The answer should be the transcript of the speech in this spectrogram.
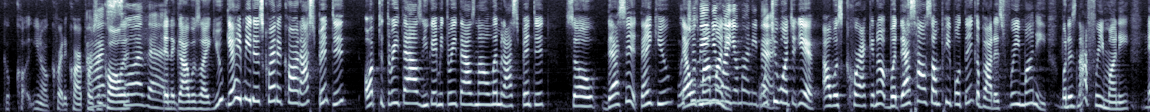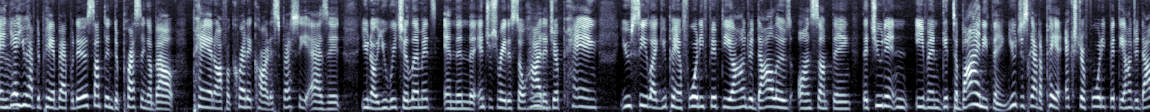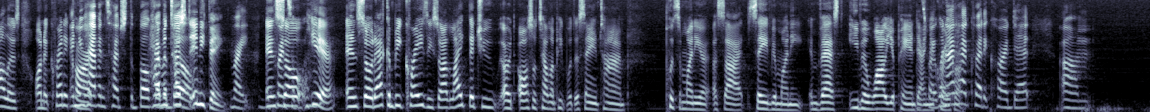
you know, a credit card person I calling, saw that. and the guy was like, "You gave me this credit card, I spent it up to three thousand. You gave me three thousand dollar limit, I spent it. So that's it. Thank you. What that you was my you money. want your money What you want? To, yeah, I was cracking up, but that's how some people think about it. It's free money, but it's mm-hmm. not free money. And yeah, you have to pay it back. But there is something depressing about paying off a credit card, especially as it, you know, you reach your limits and then the interest rate is so high that mm. you're paying. You see, like you're paying 40 50 100 dollars on something that you didn't even get to buy anything. You just got to pay an extra 40 50 100 dollars on a credit and card and you haven't touched the bulk haven't of the touched bill. anything. Right. The And principal. so, yeah, and so that can be crazy. So I like that you are also telling people at the same time, put some money aside, save your money, invest, even while you're paying down That's your right. When credit I had credit card debt, um,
